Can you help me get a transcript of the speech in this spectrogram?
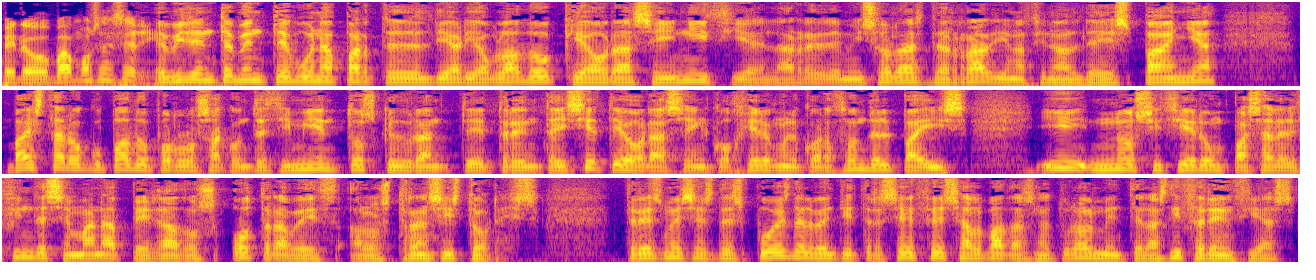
Pero vamos a seguir. Evidentemente, buena parte del diario hablado, que ahora se inicia en la red de emisoras de Radio Nacional de España, va a estar ocupado por los acontecimientos que durante 37 horas encogieron el corazón del país y nos hicieron pasar el fin de semana pegados otra vez a los transistores. Tres meses después del 23F, salvadas naturalmente las diferencias,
